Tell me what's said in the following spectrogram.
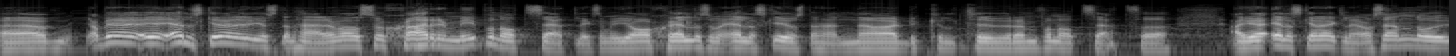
Uh, ja, men jag, jag älskar just den här, den var så charmig på något sätt liksom, jag själv som älskar just den här nördkulturen på något sätt så, ja, jag älskar verkligen och sen då,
